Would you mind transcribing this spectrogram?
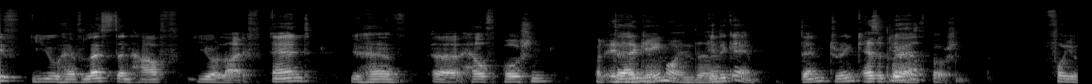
if you have less than half your life and you have a health potion But in the game or in the? in the game then drink As a your player. health potion for your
